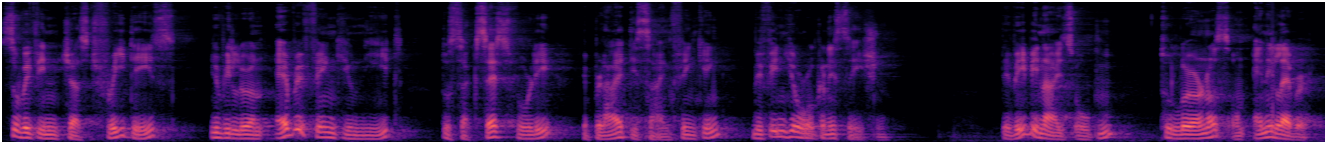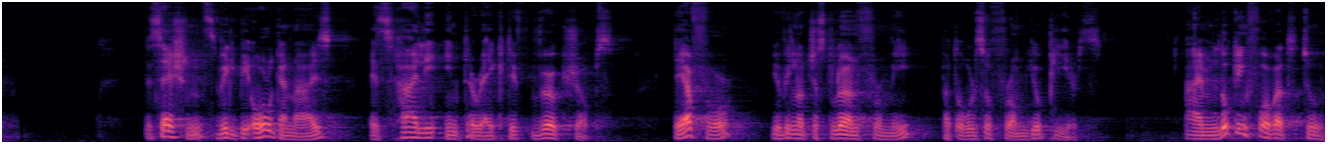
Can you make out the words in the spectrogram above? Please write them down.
So within just three days, you will learn everything you need to successfully apply design thinking within your organization. The webinar is open to learners on any level. The sessions will be organized as highly interactive workshops. Therefore, you will not just learn from me, but also from your peers. I'm looking forward to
